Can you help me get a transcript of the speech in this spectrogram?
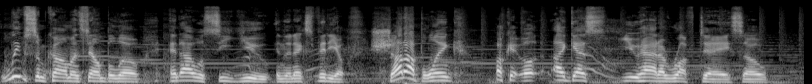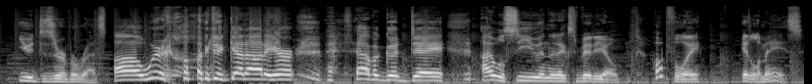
Leave some comments down below, and I will see you in the next video. Shut up, Link! Okay, well, I guess you had a rough day, so you deserve a rest. Uh, we're going to get out of here. Have a good day. I will see you in the next video. Hopefully, it'll amaze.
